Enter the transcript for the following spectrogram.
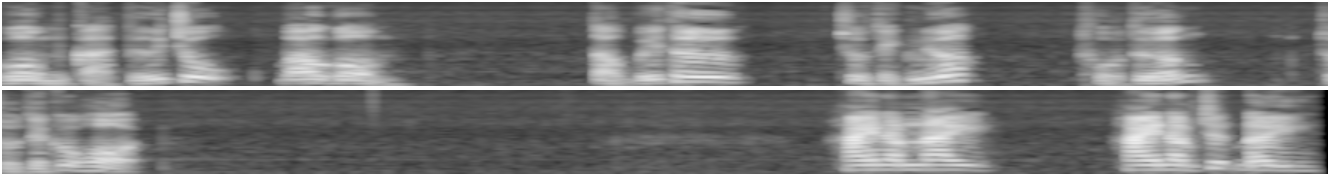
gồm cả tứ trụ bao gồm Tổng Bí thư, Chủ tịch nước, Thủ tướng, Chủ tịch Quốc hội. Hai năm nay, hai năm trước đây,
